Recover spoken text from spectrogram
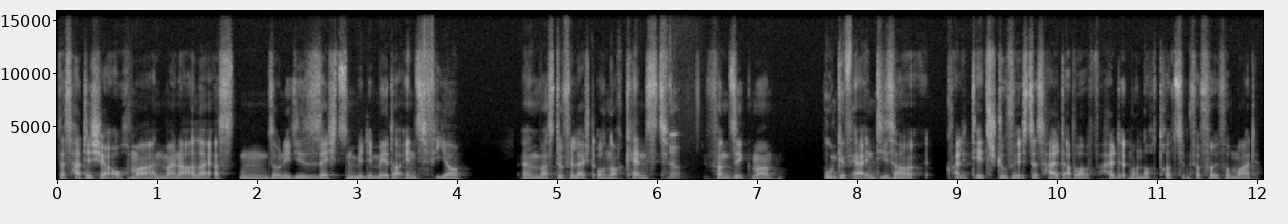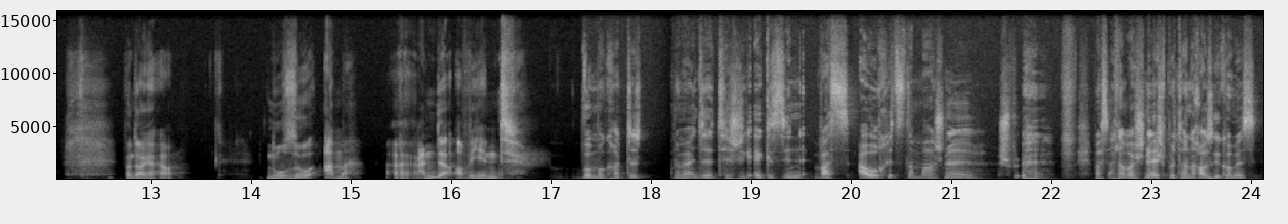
das hatte ich ja auch mal an meiner allerersten Sony, diese 16 mm ins 4, ähm, was du vielleicht auch noch kennst ja. von Sigma. ungefähr in dieser Qualitätsstufe ist das halt, aber halt immer noch trotzdem für Vollformat. Von daher, ja. Nur so am Rande erwähnt. Wo wir gerade nochmal in der Technik-Ecke sind, was auch jetzt nochmal schnell, was auch nochmal schnell spontan rausgekommen ist.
